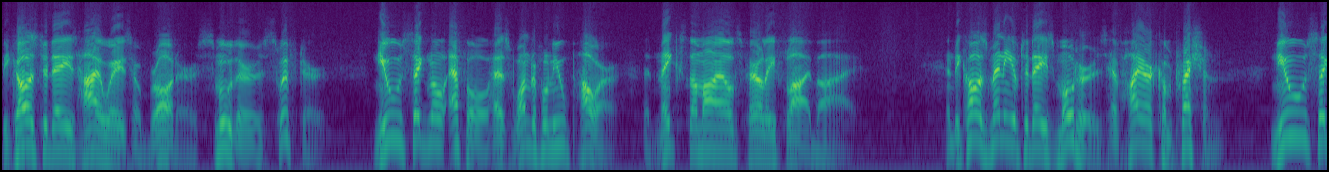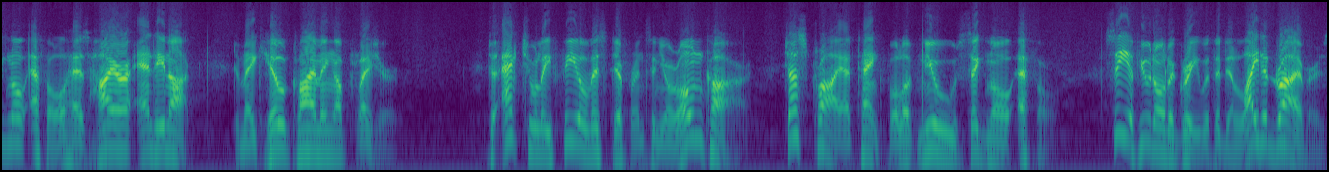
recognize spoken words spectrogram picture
Because today's highways are broader, smoother, swifter, new Signal Ethyl has wonderful new power that makes the miles fairly fly by. And because many of today's motors have higher compression, new Signal Ethyl has higher anti knock to make hill climbing a pleasure. To actually feel this difference in your own car, just try a tankful of new Signal Ethyl. See if you don't agree with the delighted drivers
